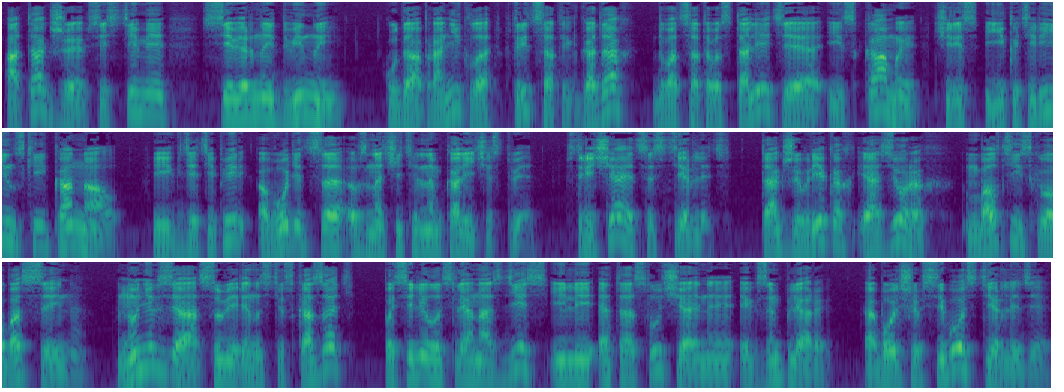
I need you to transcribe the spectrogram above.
а также в системе Северной Двины, куда проникла в 30-х годах 20-го столетия из Камы через Екатерининский канал, и где теперь водится в значительном количестве. Встречается стерлядь также в реках и озерах Балтийского бассейна, но нельзя с уверенностью сказать, поселилась ли она здесь или это случайные экземпляры. А больше всего стерляди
